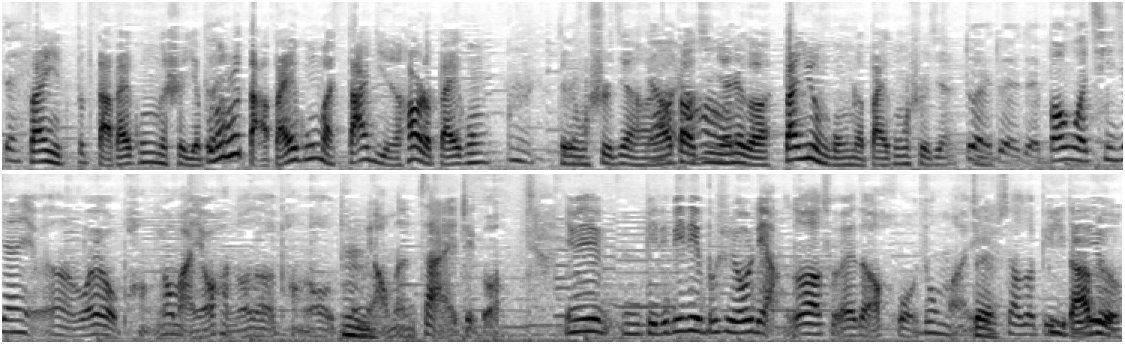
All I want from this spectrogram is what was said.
对翻译打白宫的事，也不能说打白宫吧，打引号的白宫嗯，这种事件啊。然后到今年这个搬运工的白宫事件，对对对，包括期间也，呃，我有朋友嘛，有很多的朋友同僚们在这个，因为嗯，哔哩哔哩不是有两个所谓的活动嘛，一对个是叫做哔哩哔哩 BW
